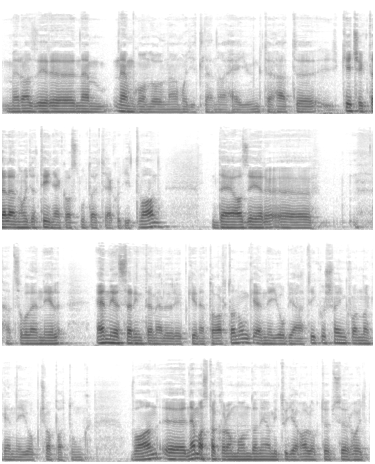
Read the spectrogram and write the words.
mert azért nem, nem gondolnám, hogy itt lenne a helyünk. Tehát kétségtelen, hogy a tények azt mutatják, hogy itt van, de azért, hát szóval ennél, ennél szerintem előrébb kéne tartanunk, ennél jobb játékosaink vannak, ennél jobb csapatunk van. Nem azt akarom mondani, amit ugye hallok többször, hogy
